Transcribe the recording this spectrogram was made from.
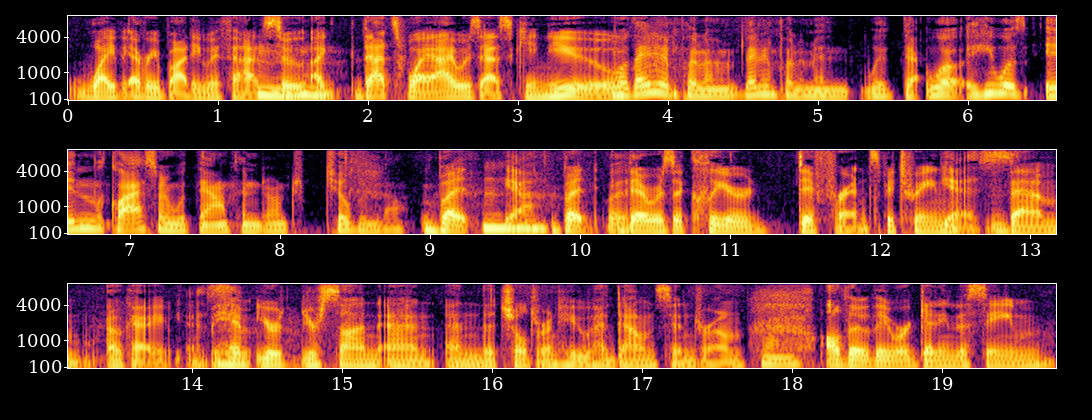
wipe everybody with that. So mm-hmm. I that's why I was asking you. Well, they didn't put him. They didn't put him in with that. Well, he was in the classroom with Down syndrome children, though. but Yeah. but, But- there was a clear difference between Yes. them. Okay, Yes. him, your your son, and and the children who had Down syndrome, although they were getting the same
